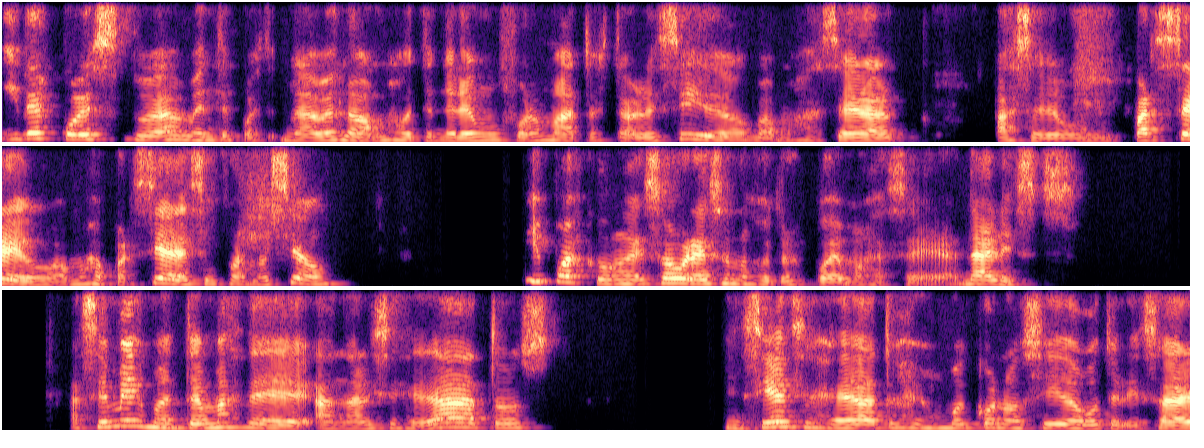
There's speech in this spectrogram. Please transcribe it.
y después, nuevamente, pues una vez lo vamos a obtener en un formato establecido, vamos a hacer, hacer un parseo, vamos a parsear esa información, y pues con, sobre eso nosotros podemos hacer análisis. Asimismo, en temas de análisis de datos, en ciencias de datos es muy conocido utilizar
